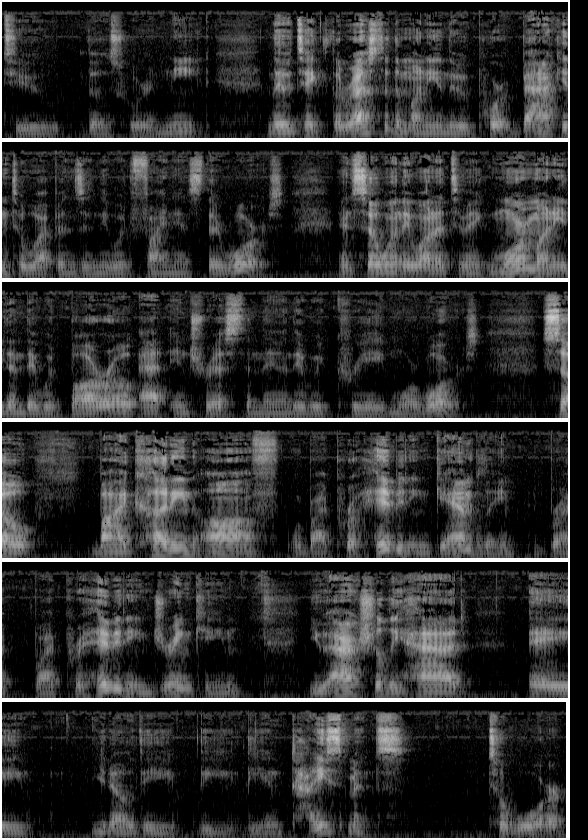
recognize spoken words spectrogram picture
to those who are in need. They would take the rest of the money and they would pour it back into weapons and they would finance their wars. And so when they wanted to make more money, then they would borrow at interest and then they would create more wars. So by cutting off or by prohibiting gambling, by, by prohibiting drinking, you actually had a you know the the the enticements to war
